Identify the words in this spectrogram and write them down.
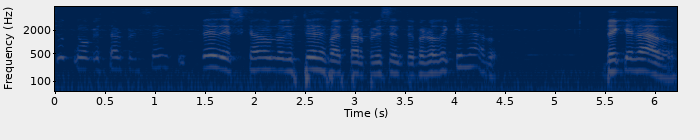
Yo tengo que estar presente. Ustedes, cada uno de ustedes va a estar presente, pero ¿de qué lado? ¿De qué lado?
